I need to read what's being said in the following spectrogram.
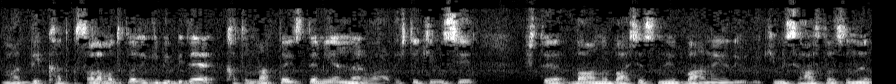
maddi katkı sağlamadıkları gibi bir de katılmak da istemeyenler vardı. İşte kimisi işte bağını bahçesini bahane ediyordu. Kimisi hastasını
